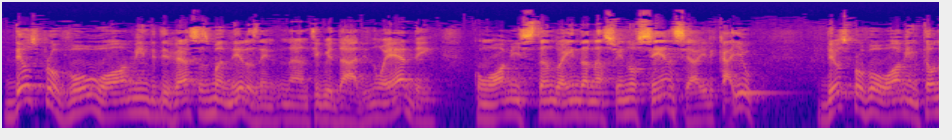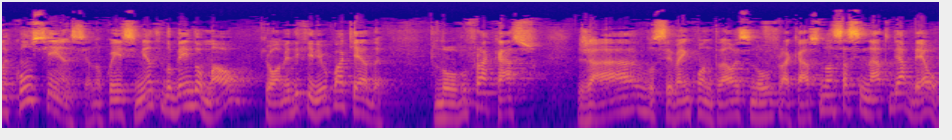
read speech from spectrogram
Deus provou o homem de diversas maneiras na antiguidade. No Éden, com o homem estando ainda na sua inocência, ele caiu. Deus provou o homem então na consciência, no conhecimento do bem e do mal que o homem adquiriu com a queda. Novo fracasso. Já você vai encontrar esse novo fracasso no assassinato de Abel.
